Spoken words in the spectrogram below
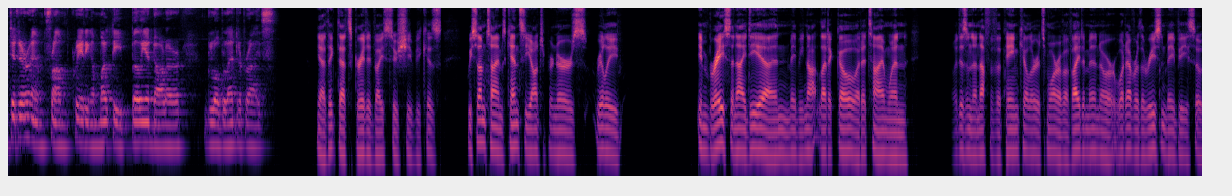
deter him from creating a multi-billion dollar global enterprise. Yeah i think that's great advice Sushee because we sometimes can see entrepreneurs really embrace an idea and maybe not let it go at a time when it isn't enough of a painkiller it's more of a vitamin or whatever the reason may be. So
